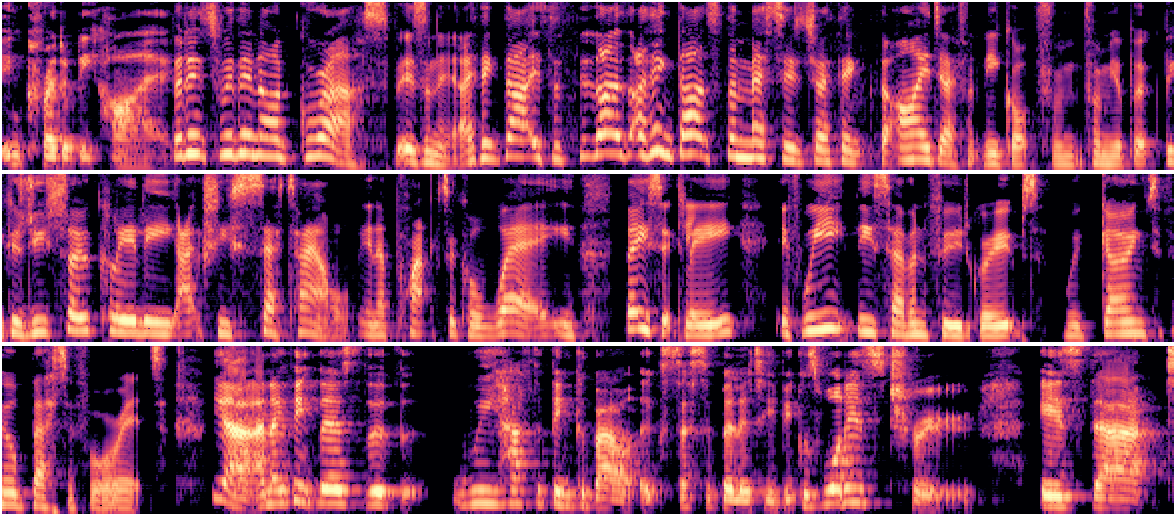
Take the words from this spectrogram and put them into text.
incredibly high. But it's within our grasp, isn't it? I think that is the th- that, I think that's the message I think that I definitely got from from your book because you so clearly actually set out in a practical way. Basically, if we eat these seven food groups, we're going to feel better for it. Yeah, and I think there's the, the we have to think about accessibility because what is true is that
